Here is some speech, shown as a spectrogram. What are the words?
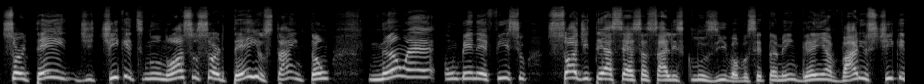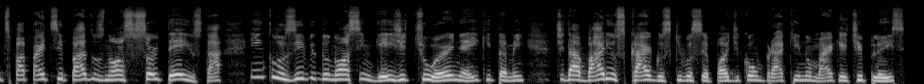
sorteio de tickets nos nossos sorteios, tá? Então, não é um benefício só de ter acesso à sala exclusiva, você também ganha vários tickets para participar dos nossos sorteios, tá? Inclusive do nosso Engage to Earn aí, que também te dá vários cargos que você pode comprar aqui no Marketplace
